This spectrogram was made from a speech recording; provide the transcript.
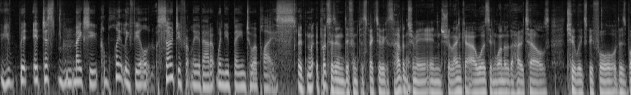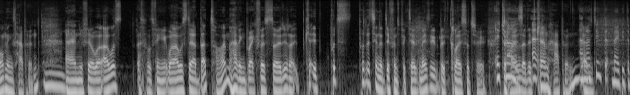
you it, it just makes you completely feel so differently about it when you've been to a place. It, it puts it in a different perspective because it happened to me in Sri Lanka. I was in one of the hotels two weeks before these bombings happened, Mm. and you feel well. I was I was thinking, well, I was there at that time having breakfast, so you know, it, it puts put it in a different perspective, maybe a bit closer to It to home that it And- can happen. And I think that maybe the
